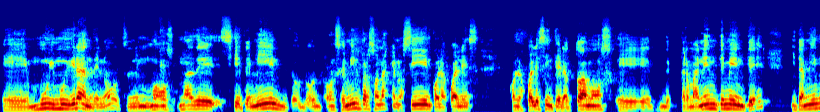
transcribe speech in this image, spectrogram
eh, muy, muy grande, ¿no? Tenemos más de 7.000, 11.000 personas que nos siguen, con las cuales con cuales interactuamos eh, permanentemente, y también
